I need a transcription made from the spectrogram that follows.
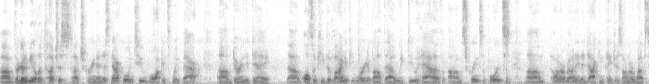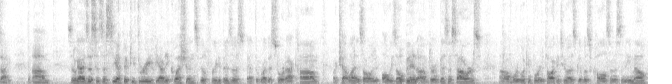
um, they're going to be able to touch this touch screen and it's not going to walk its way back um, during the day. Um, also keep in mind if you're worried about that, we do have um, screen supports um, on our mounting and docking pages on our website. So guys, this is a CF53. If you have any questions, feel free to visit us at theruggedstore.com. Our chat line is always open um, during business hours. Um, we're looking forward to talking to us. Give us a call, send us an email,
